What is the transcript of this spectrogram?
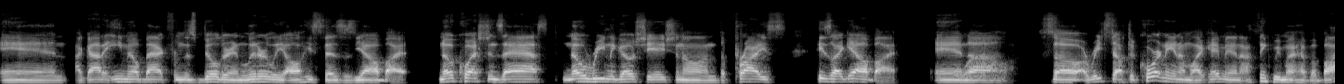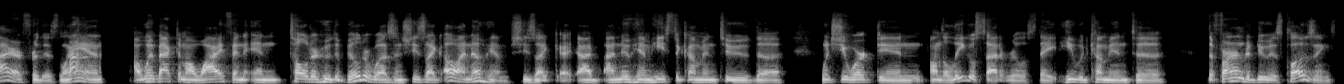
and I got an email back from this builder, and literally all he says is, "Yeah, I'll buy it." No questions asked, no renegotiation on the price. He's like, "Yeah, I'll buy it." And wow. uh, so I reached out to Courtney and I'm like, hey, man, I think we might have a buyer for this land. I went back to my wife and, and told her who the builder was. And she's like, oh, I know him. She's like, I, I knew him. He used to come into the, when she worked in on the legal side of real estate, he would come into the firm to do his closings.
